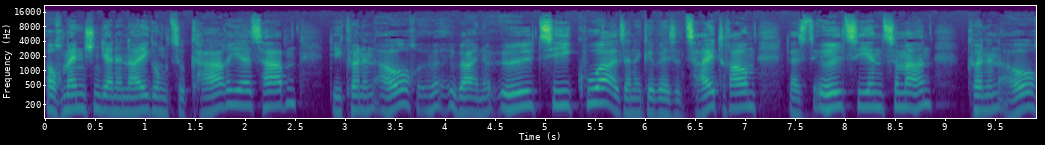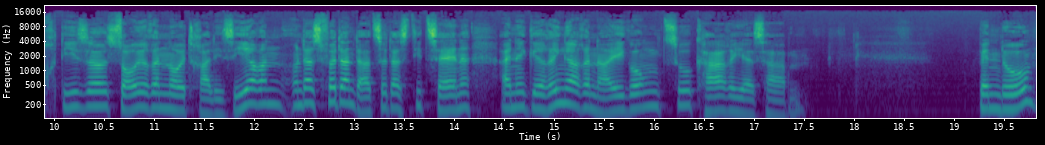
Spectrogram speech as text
Auch Menschen, die eine Neigung zu Karies haben, die können auch über eine Ölziehkur, also eine gewisse Zeitraum, das Ölziehen zu machen, können auch diese Säuren neutralisieren und das führt dann dazu, dass die Zähne eine geringere Neigung zu Karies haben. Wenn du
